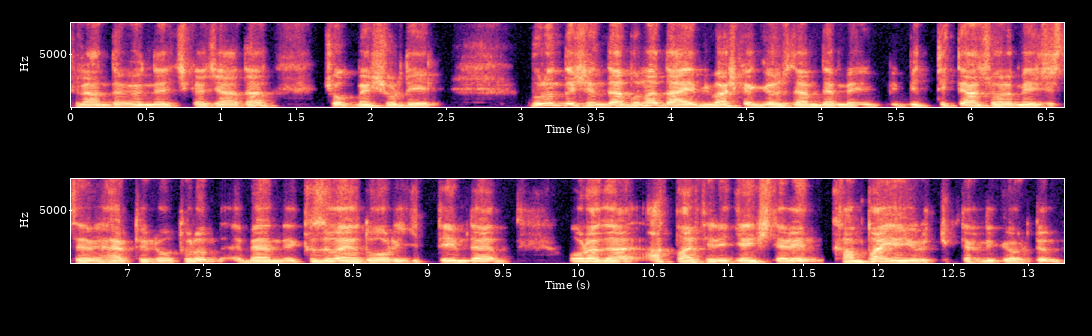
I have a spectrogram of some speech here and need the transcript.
planda önüne çıkacağı da çok meşhur değil. Bunun dışında buna dair bir başka gözlem de bittikten sonra mecliste her türlü oturum. Ben Kızılay'a doğru gittiğimde orada AK Partili gençlerin kampanya yürüttüklerini gördüm.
